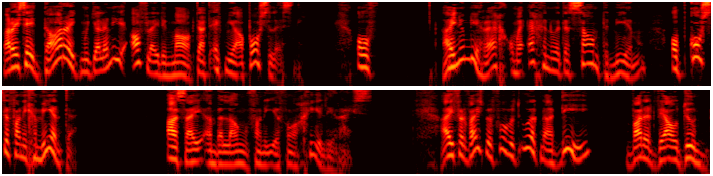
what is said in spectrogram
Maar hy sê daaruit moet julle nie afleiding maak dat ek nie 'n apostel is nie. Of hy noem die reg om 'n eggenote saam te neem op koste van die gemeente as hy in belang van die evangelie reis. Hy verwys byvoorbeeld ook na die wat dit wel doen,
